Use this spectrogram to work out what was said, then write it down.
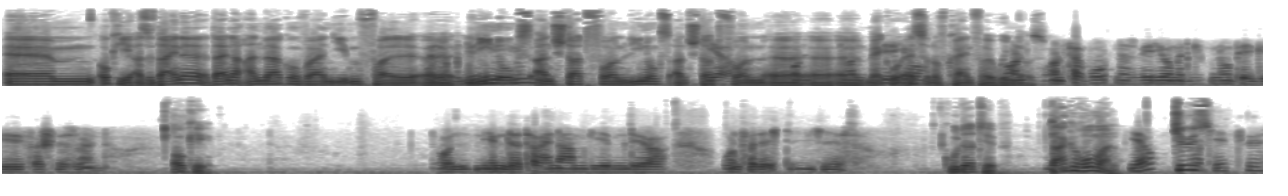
Ähm, okay, also deine, deine Anmerkung war in jedem Fall äh, Also, Linux anstatt von Linux anstatt Ja, von äh, und- äh, und macOS Video- und auf keinen Fall Windows. Und, und verbotenes Video mit GNU-PG verschlüsseln. Okay. Und ihm Dateinamen geben, der unverdächtig ist. Guter Tipp. Danke, Roman. Ja. Tschüss. Okay, tschüss.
